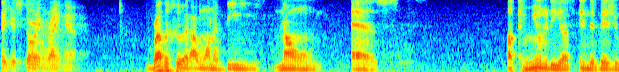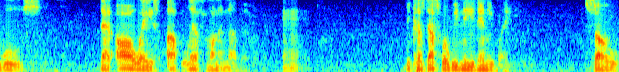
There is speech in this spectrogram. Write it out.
that you're starting right now? brotherhood i want to be known as a community of individuals that always uplift one another Mhm. Because that's what we need anyway so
